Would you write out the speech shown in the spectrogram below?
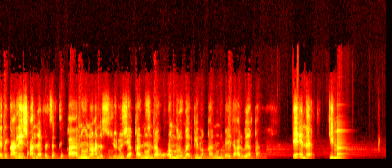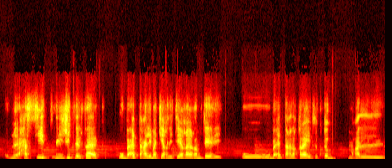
هذاك علاش عندنا فلسفة القانون وعندنا السوسيولوجيا قانون راهو عمره ما كان القانون بعيد على الواقع. أنا كيما حسيت اللي جيت لل fac وبعدت على matière littéraire نتاعي وبعدت على قراية الكتب مع ال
